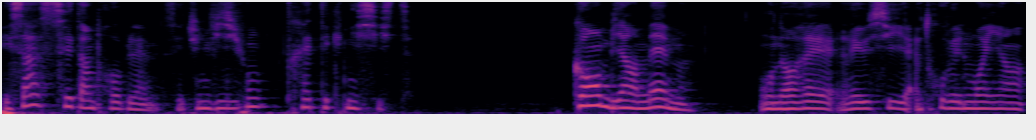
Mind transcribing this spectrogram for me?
Et ça, c'est un problème. C'est une vision très techniciste. Quand bien même on aurait réussi à trouver le moyen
